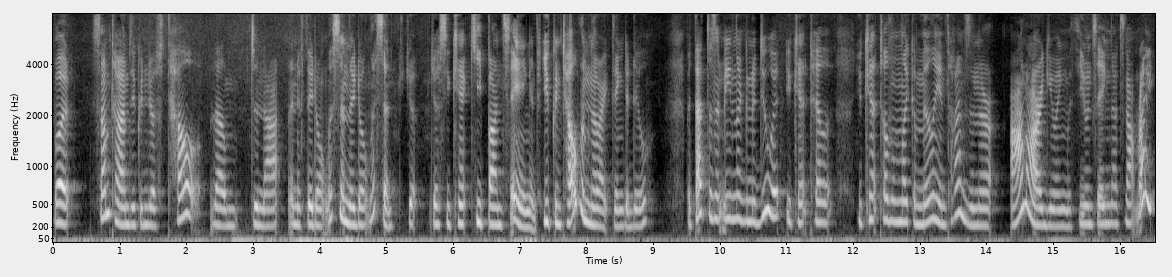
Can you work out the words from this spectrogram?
But sometimes you can just tell them to not, and if they don't listen, they don't listen. Just you can't keep on saying it. You can tell them the right thing to do, but that doesn't mean they're gonna do it. You can't tell you can't tell them like a million times, and they're on arguing with you and saying that's not right.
